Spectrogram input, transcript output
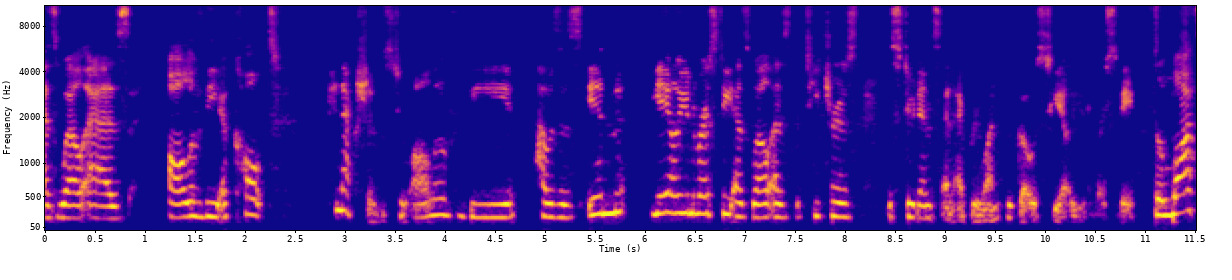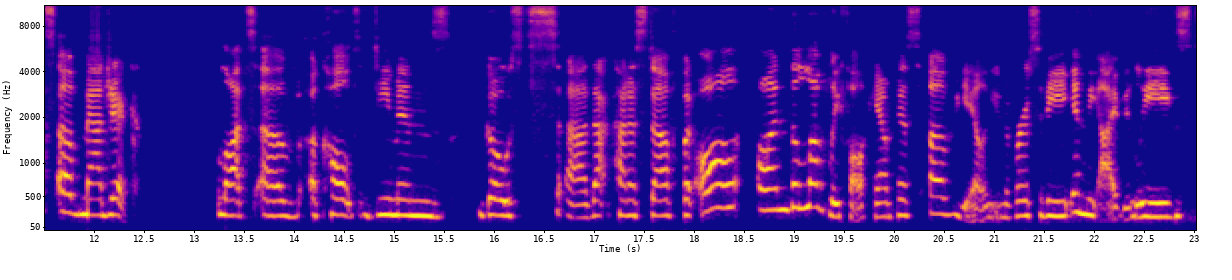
as well as all of the occult connections to all of the houses in Yale University, as well as the teachers, the students, and everyone who goes to Yale University. So lots of magic, lots of occult demons, ghosts, uh, that kind of stuff, but all on the lovely fall campus of Yale University in the Ivy Leagues.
